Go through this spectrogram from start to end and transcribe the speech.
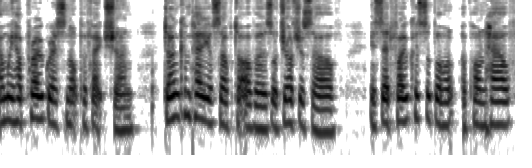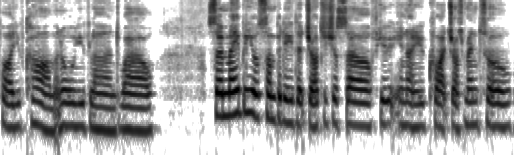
And we have progress, not perfection. Don't compare yourself to others or judge yourself. Instead, focus upon, upon how far you've come and all you've learned. Wow. So maybe you're somebody that judges yourself. You you know you're quite judgmental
